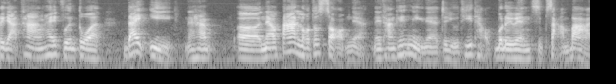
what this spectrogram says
ระยะทางให้ฟื้นตัวได้อีกนะครับเอ่อแนวต้านรอทดสอบเนี่ยในทางเทคนิคเนี่ยจะอยู่ที่แถวบริเวณ 13 บาท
